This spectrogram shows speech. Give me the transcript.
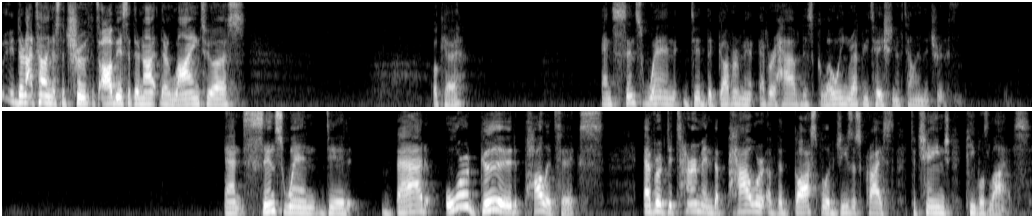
they're not telling us the truth. It's obvious that they're not, they're lying to us. Okay. And since when did the government ever have this glowing reputation of telling the truth? And since when did bad or good politics ever determine the power of the gospel of Jesus Christ to change people's lives.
